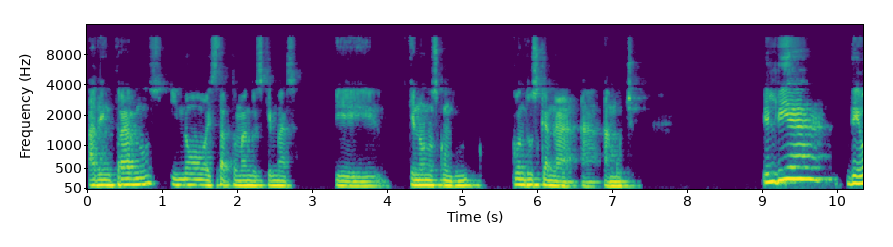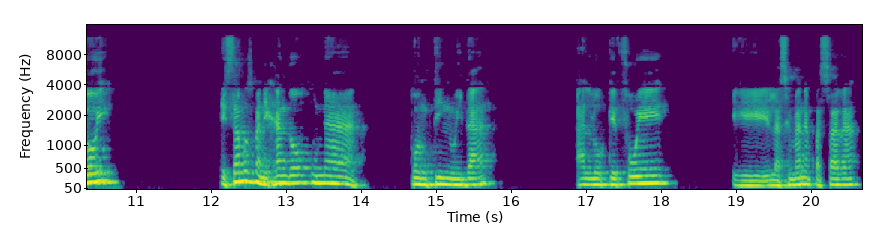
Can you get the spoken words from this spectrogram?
adentrarnos y no estar tomando esquemas que no nos conduzcan a mucho. El día de hoy estamos manejando una continuidad a lo que fue eh, la semana pasada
